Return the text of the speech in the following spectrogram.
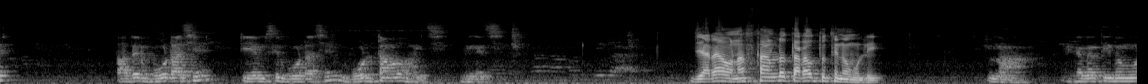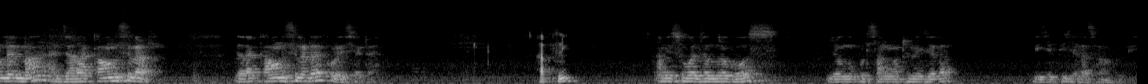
তাদের বোর্ড আছে টিএমসির বোর্ড আছে বোর্ডটা আমরা ভাঙছি ভেঙেছি। যারা অনাস্থা আনলো তারাও তো তৃণমূলই। না এখানে তৃণমূলের না যারা কাউন্সিলর যারা কাউন্সিলররা করেছে এটা। আপনি? আমি সুভাষচন্দ্র ঘোষ। জঙ্গিপুর সাংগঠনিক জেলা বিজেপি জেলা সভাপতি।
